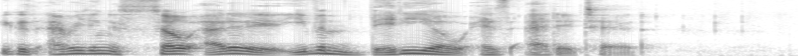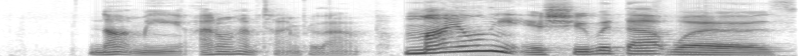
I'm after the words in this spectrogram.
because everything is so edited. Even video is edited. Not me. I don't have time for that. My only issue with that was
